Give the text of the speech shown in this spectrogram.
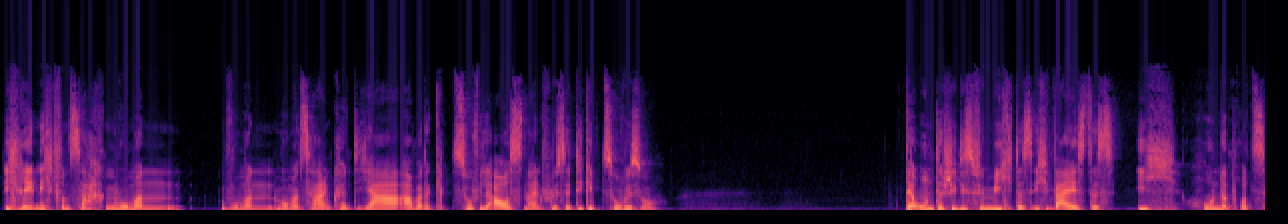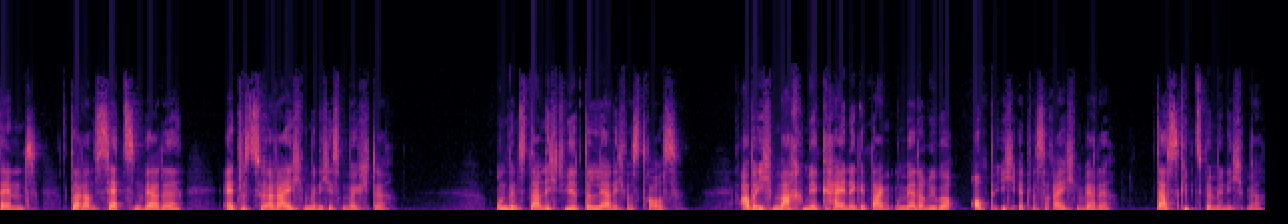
ich rede nicht von Sachen, wo man, wo man, wo man sagen könnte, ja, aber da gibt es so viele Außeneinflüsse, die gibt es sowieso. Der Unterschied ist für mich, dass ich weiß, dass ich 100% daran setzen werde, etwas zu erreichen, wenn ich es möchte. Und wenn es dann nicht wird, dann lerne ich was draus. Aber ich mache mir keine Gedanken mehr darüber, ob ich etwas erreichen werde. Das gibt's bei mir nicht mehr.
